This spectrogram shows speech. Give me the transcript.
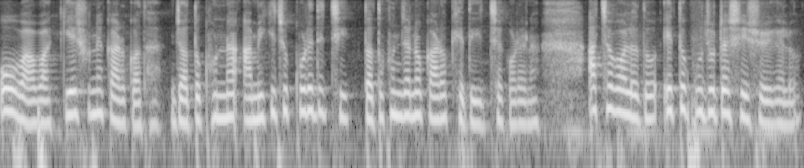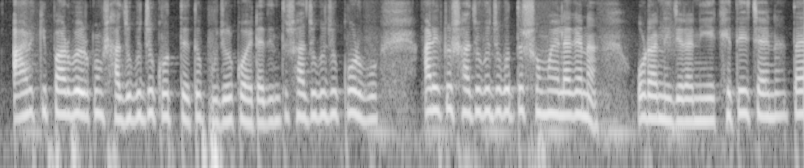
ও বাবা, কে শুনে কার কথা? যতক্ষণ না আমি কিছু করে দিচ্ছি, ততক্ষণ যেন কারও খেতে ইচ্ছে করে না। আচ্ছা বলো তো এ তো পুজোটা শেষ হয়ে গেল। আর কি পারব এরকম সাজুগুজু করতে? তো পুজোর কয়টা দিন তো সাজুগুজু করব। আর একটু সাজুগুজু করতে সময় লাগে না? ওরা নিজেরা নিয়ে খেতেই চায় না। তাই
